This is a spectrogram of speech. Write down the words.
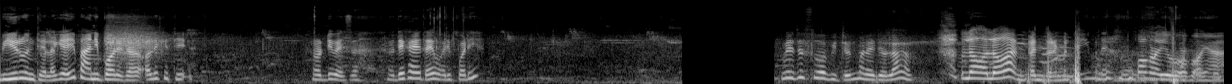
भिड हुन्थ्यो होला कि? है पानी परेर अलिकति रड्डी भएछ। देखायो त है वरिपरि। मेरो चाहिँ स्लो भिडियो पनि बनाइदियो ल। ल ल हामी पानीझरीमा त्यही भनेर पक्रायो अब यहाँ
